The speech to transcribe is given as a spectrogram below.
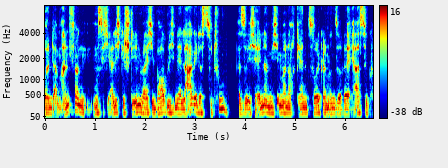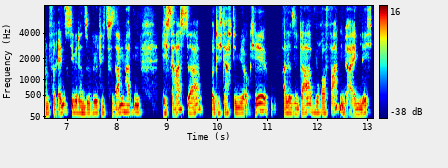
Und am Anfang, muss ich ehrlich gestehen, war ich überhaupt nicht in der Lage, das zu tun. Also ich erinnere mich immer noch gerne zurück an unsere erste Konferenz, die wir dann so wirklich zusammen hatten. Ich saß da und ich dachte mir, okay, alle sind da, worauf warten wir eigentlich?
